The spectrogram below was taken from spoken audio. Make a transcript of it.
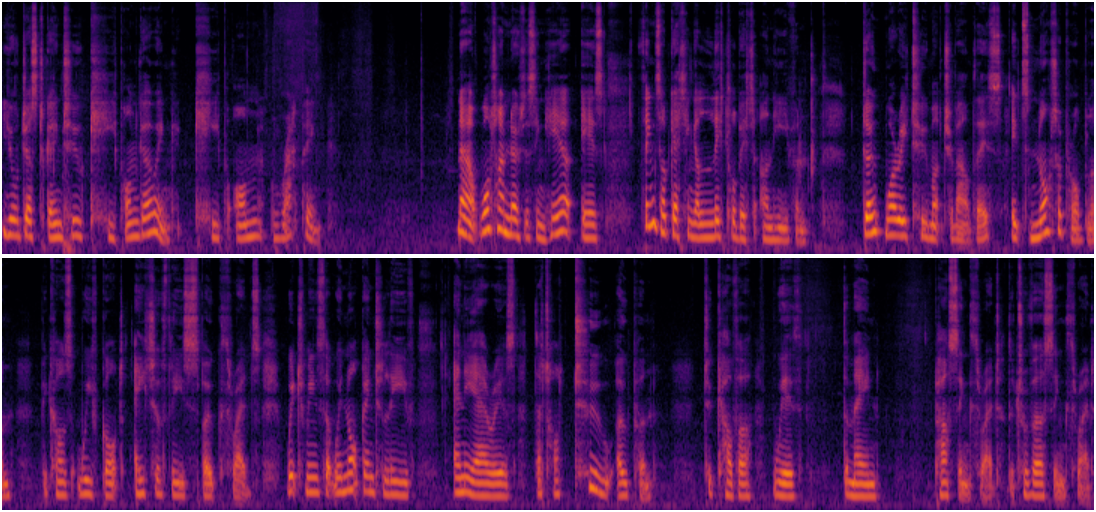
you're just going to keep on going, keep on wrapping. Now, what I'm noticing here is things are getting a little bit uneven. Don't worry too much about this. It's not a problem because we've got eight of these spoke threads, which means that we're not going to leave any areas that are too open to cover with the main passing thread, the traversing thread.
